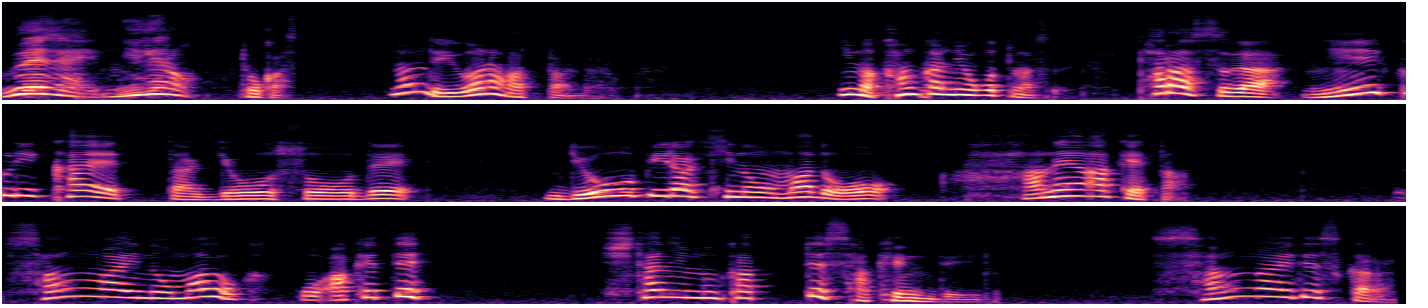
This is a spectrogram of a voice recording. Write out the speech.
ウェーゼ逃げろ」とか。なんで言わなかったんだろう。今カンカンに怒ってます。パラスが煮えくり返った形相で両開きの窓を跳ね開けた。3階の窓を開けて下に向かって叫んでいる。3階ですから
